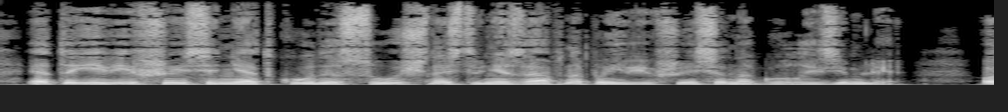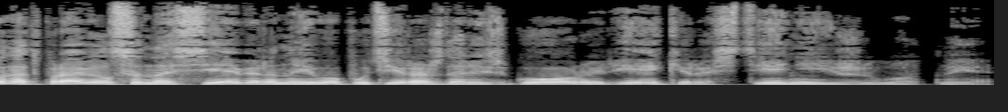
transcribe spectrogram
— это явившаяся ниоткуда сущность, внезапно появившаяся на голой земле. Он отправился на север, на его пути рождались горы, реки, растения и животные.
